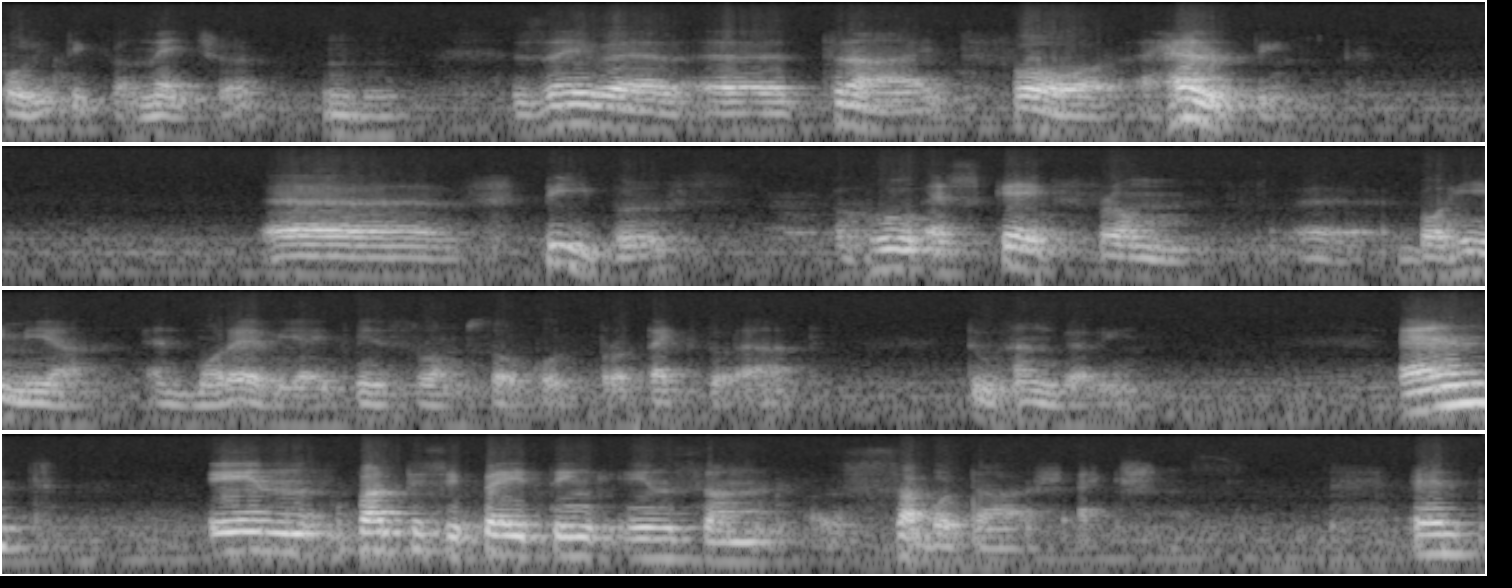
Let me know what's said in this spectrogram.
political nature. Mhm. They were uh, tried for helping uh, people who escaped from uh, Bohemia and Moravia, it means from so-called protectorate to Hungary, and in participating in some sabotage actions. And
